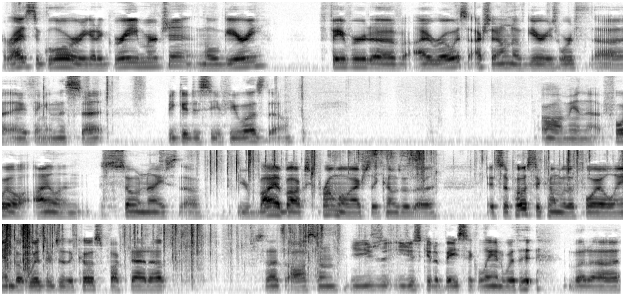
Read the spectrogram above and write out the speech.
Rise to Glory. Got a Gray Merchant, an old Gary. Favored of Iroas. Actually, I don't know if Gary's worth uh, anything in this set. Be good to see if he was, though. Oh, man, that foil island is so nice, though. Your buy a box promo actually comes with a... It's supposed to come with a foil land, but Wizards of the Coast fucked that up. So that's awesome. You usually you just get a basic land with it, but uh,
